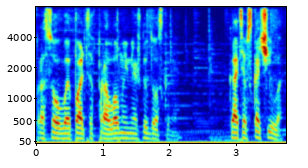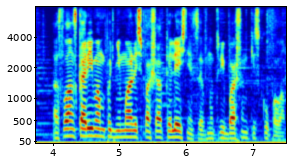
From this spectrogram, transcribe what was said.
просовывая пальцы в проломы между досками. Катя вскочила. Аслан с Каримом поднимались по шаткой лестнице внутри башенки с куполом.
